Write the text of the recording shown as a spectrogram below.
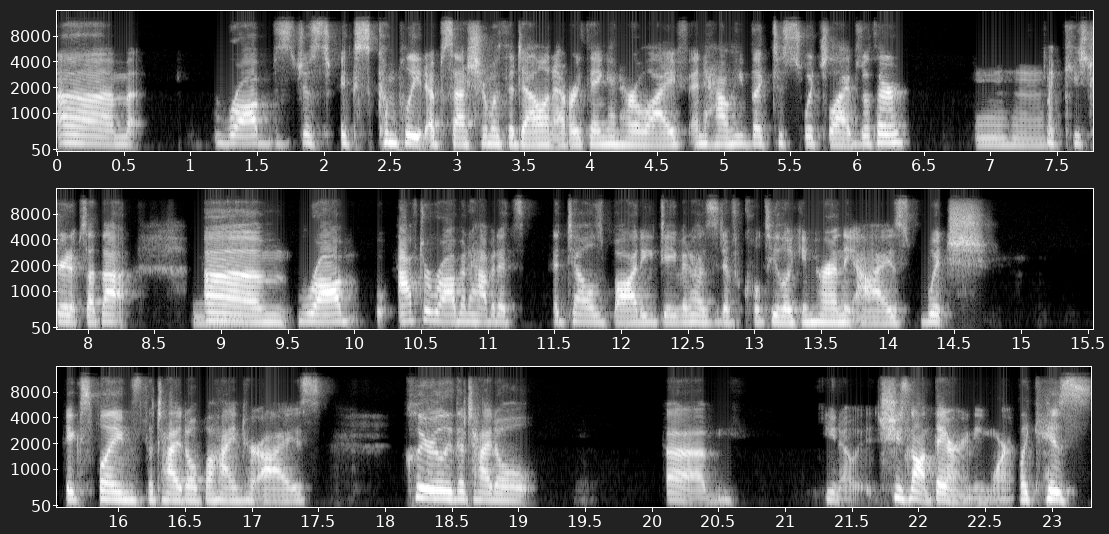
Um, Rob's just ex- complete obsession with Adele and everything in her life and how he'd like to switch lives with her. Mhm, Like he straight up said that. mhm. Um, Rob after Rob inhabits Adele's body, David has difficulty looking her in the eyes, which explains the title behind her eyes. Clearly, the title, um, you know, she's not there anymore. Like his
